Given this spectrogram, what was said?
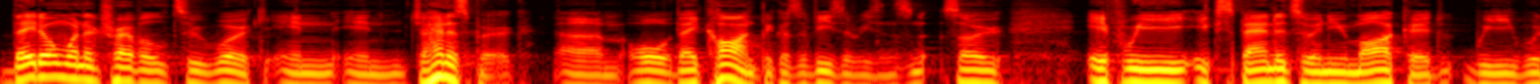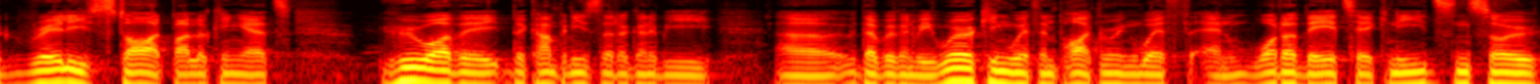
they don't want to travel to work in in Johannesburg, um, or they can't because of visa reasons. So, if we expanded to a new market, we would really start by looking at who are the, the companies that are going to be uh, that we're going to be working with and partnering with, and what are their tech needs. And so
